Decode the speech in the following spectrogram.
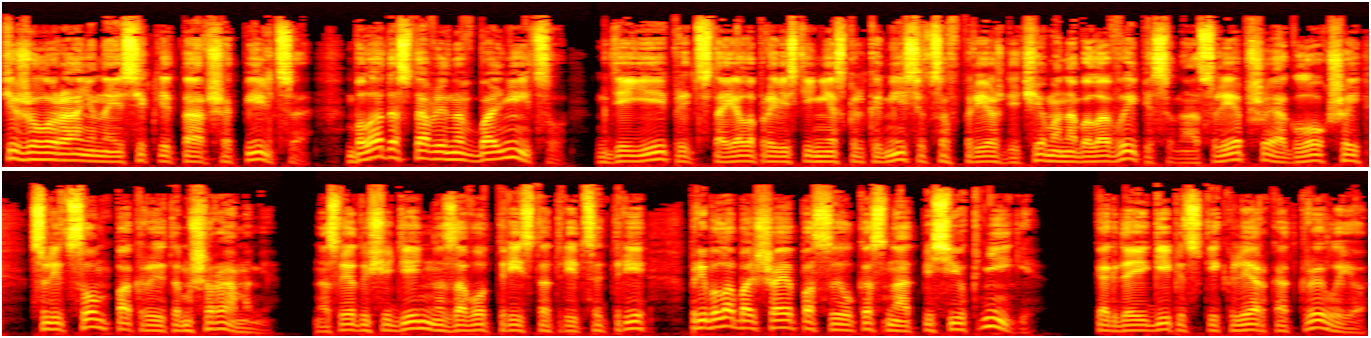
Тяжело раненая секретарша Пильца была доставлена в больницу, где ей предстояло провести несколько месяцев, прежде чем она была выписана, ослепшей, оглохшей, с лицом покрытым шрамами. На следующий день на завод 333 прибыла большая посылка с надписью «Книги». Когда египетский клерк открыл ее,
